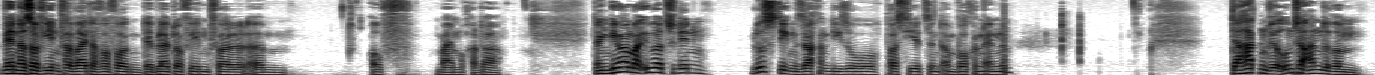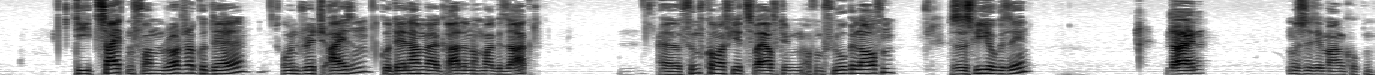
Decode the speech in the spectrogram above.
Werden das auf jeden Fall weiter verfolgen. Der bleibt auf jeden Fall ähm, auf meinem Radar. Dann gehen wir mal über zu den lustigen Sachen, die so passiert sind am Wochenende. Da hatten wir unter anderem die Zeiten von Roger Goodell und Rich Eisen. Goodell haben wir ja gerade nochmal gesagt. Äh, 5,42 auf dem, auf dem Flur gelaufen. Hast du das Video gesehen? Nein. Musst du dir mal angucken.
